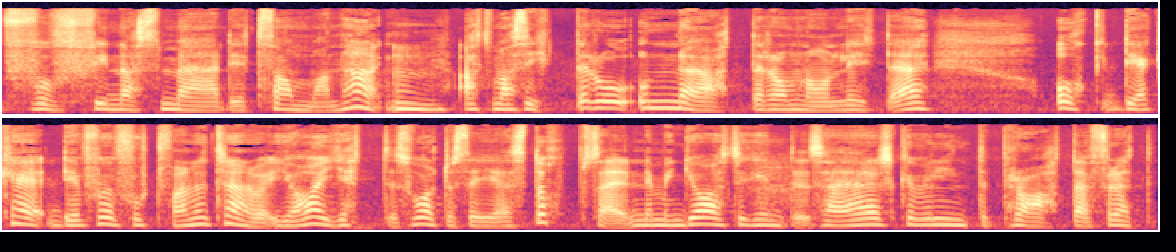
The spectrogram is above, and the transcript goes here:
få finnas med i ett sammanhang. Mm. Att man sitter och, och nöter om någon lite. Och det, kan, det får jag fortfarande träna Jag har jättesvårt att säga stopp. Så här. Nej men jag tycker inte, så här ska vi inte prata. För att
